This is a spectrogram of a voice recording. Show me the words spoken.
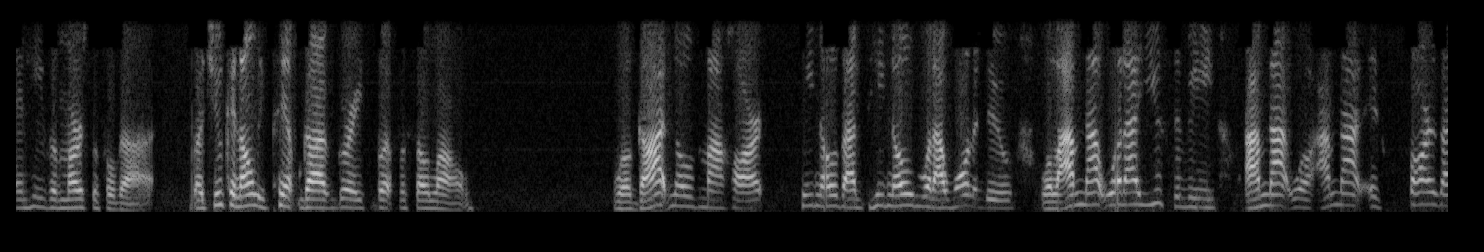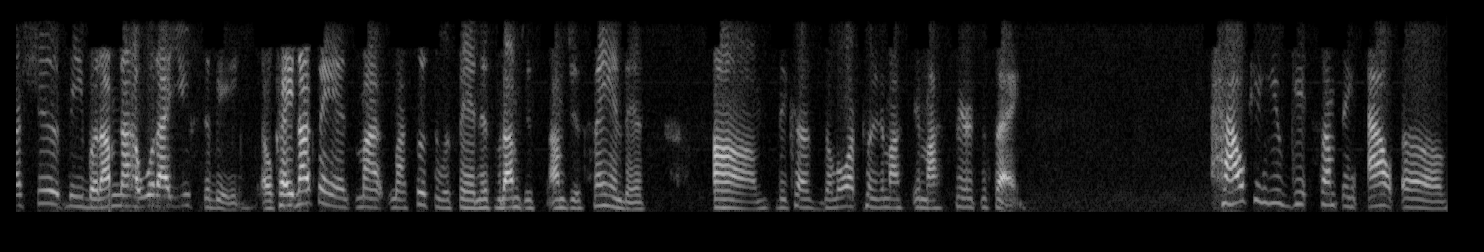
and He's a merciful God. But you can only pimp God's grace, but for so long. Well, God knows my heart. He knows I. He knows what I want to do. Well, I'm not what I used to be. I'm not. Well, I'm not as far as I should be, but I'm not what I used to be. Okay, not saying my my sister was saying this, but I'm just I'm just saying this um, because the Lord put it in my in my spirit to say. How can you get something out of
